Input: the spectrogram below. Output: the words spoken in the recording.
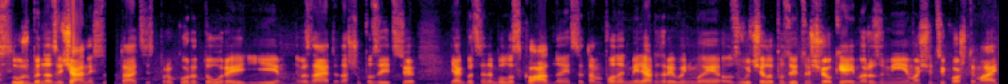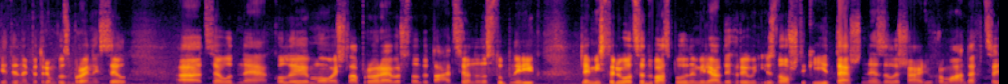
служби надзвичайних ситуацій з прокуратури, і ви знаєте нашу позицію. Як би це не було складно, і це там понад мільярд гривень. Ми озвучили позицію, що окей, ми розуміємо, що ці кошти мають йти на підтримку збройних сил. Е, Це одне, коли мова йшла про реверсну дотацію на наступний рік для міста Львова, це 2,5 мільярди гривень, і знову ж таки її теж не залишають в громадах. Це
